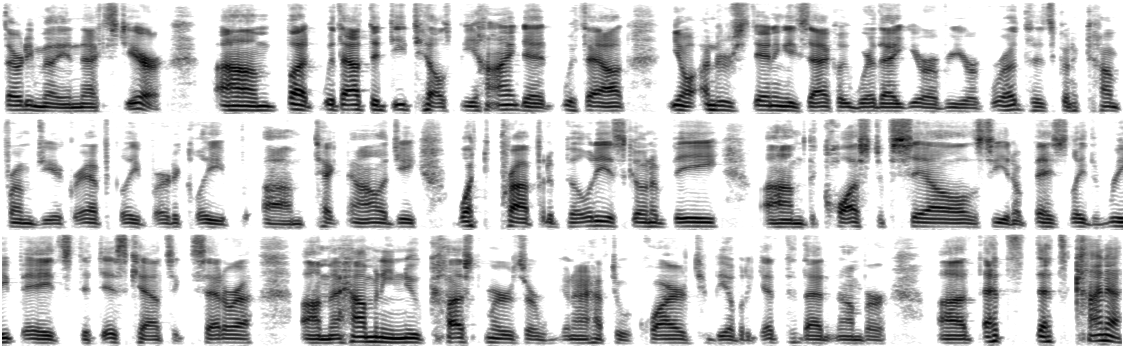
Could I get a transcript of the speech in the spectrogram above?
30 million next year. Um, but without the details behind it, without you know understanding exactly where that year-over-year growth is going to come from geographically, vertically, um, technology, what profitability is going to be, um, the cost of sales, you know, basically the rebates, the discounts, etc. Um, how many new customers are going to have to acquire to be able to get to that number? Uh, that's that's kind of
